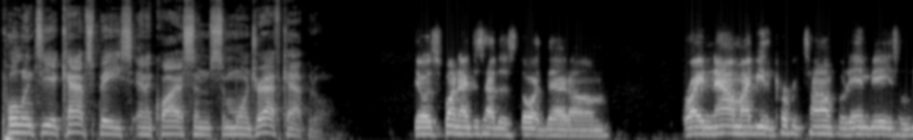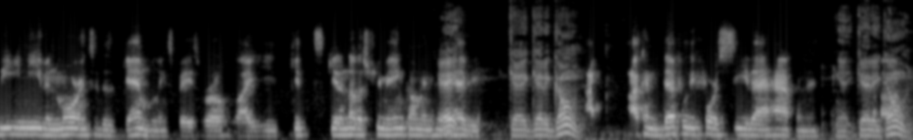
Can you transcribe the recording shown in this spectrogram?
pull into your cap space and acquire some some more draft capital. It was funny. I just had this thought that um, right now might be the perfect time for the NBA to lean even more into this gambling space, bro. Like, you get get another stream of income in here Hey. heavy. Get get it going. I can definitely foresee that happening. Get, get it Uh, going.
